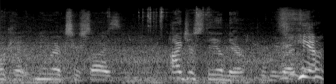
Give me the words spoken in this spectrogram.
Okay, new exercise. I just stand there. We'll right back. yeah.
